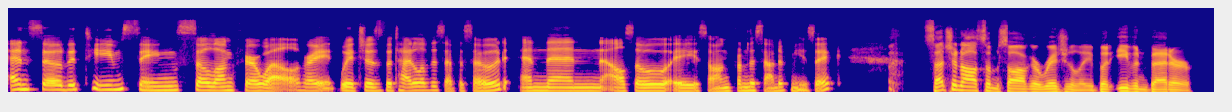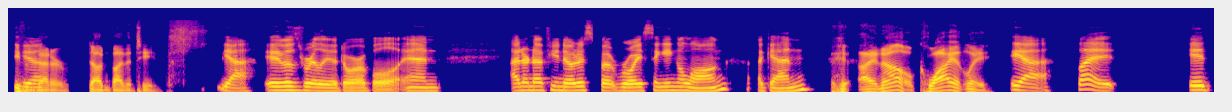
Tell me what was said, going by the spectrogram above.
and so the team sings So Long Farewell, right? Which is the title of this episode. And then also a song from The Sound of Music. Such an awesome song originally, but even better, even Yeah. better done by the team. Yeah, it was really adorable. And I don't know if you noticed, but Roy singing along again. I know, quietly. Yeah, but it,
